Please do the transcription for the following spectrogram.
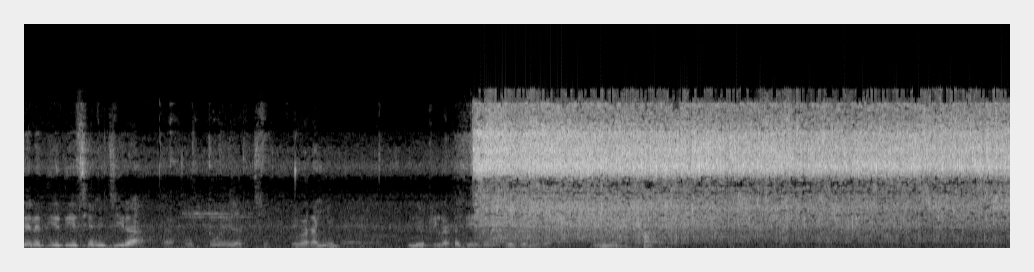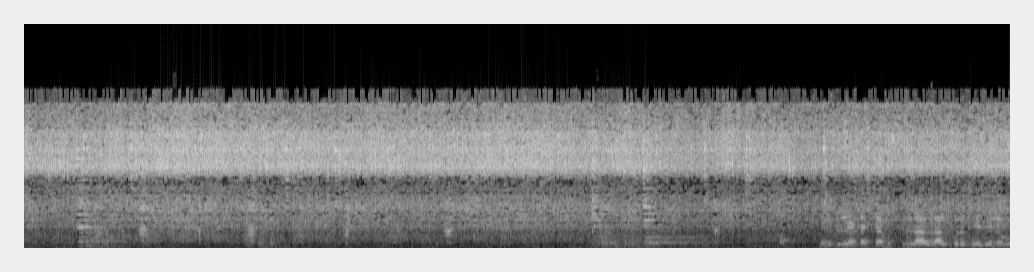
তেলে দিয়ে দিয়েছি আমি জিরা। তারপর পড়ে যাচ্ছে। এবার আমি নিউট্রেলাটা দিয়ে দিয়ে ভেজে নেব। নিউট্রেলাটাকে আমি একটু লাল লাল করে ভেজে নেব?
